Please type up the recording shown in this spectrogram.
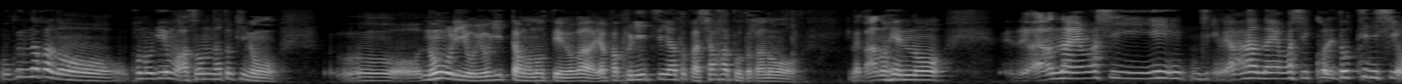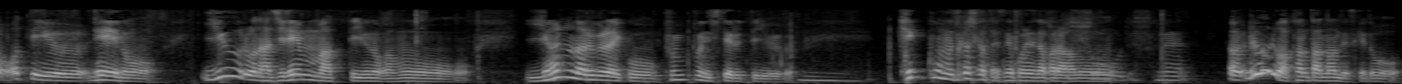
僕の中の、このゲームを遊んだ時の、脳裏をよぎったものっていうのが、やっぱクニツヤとかシャハトとかの、なんかあの辺の、あ悩ましい、じあ悩ましい、これどっちにしようっていう例の、ユーロなジレンマっていうのがもう、嫌になるぐらいこう、プンプンしてるっていう、結構難しかったですね、これ。だから、あの、そうですね。あルールは簡単なんですけど、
